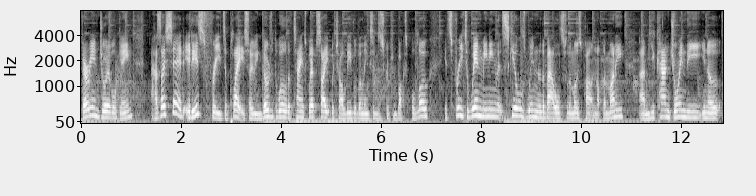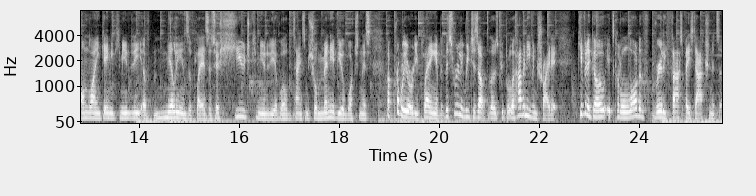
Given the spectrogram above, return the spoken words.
Very enjoyable game. As I said, it is free to play, so you can go to the World of Tanks website, which I'll leave all the links in the description box below. It's free to win, meaning that skills win the battles for the most part, not the money. Um, you can join the you know online gaming community of millions of players. It's a huge community of World of Tanks. I'm sure many of you are watching this are probably already playing it, but this really reaches out to those people who haven't even tried it give it a go. It's got a lot of really fast-paced action. It's a,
